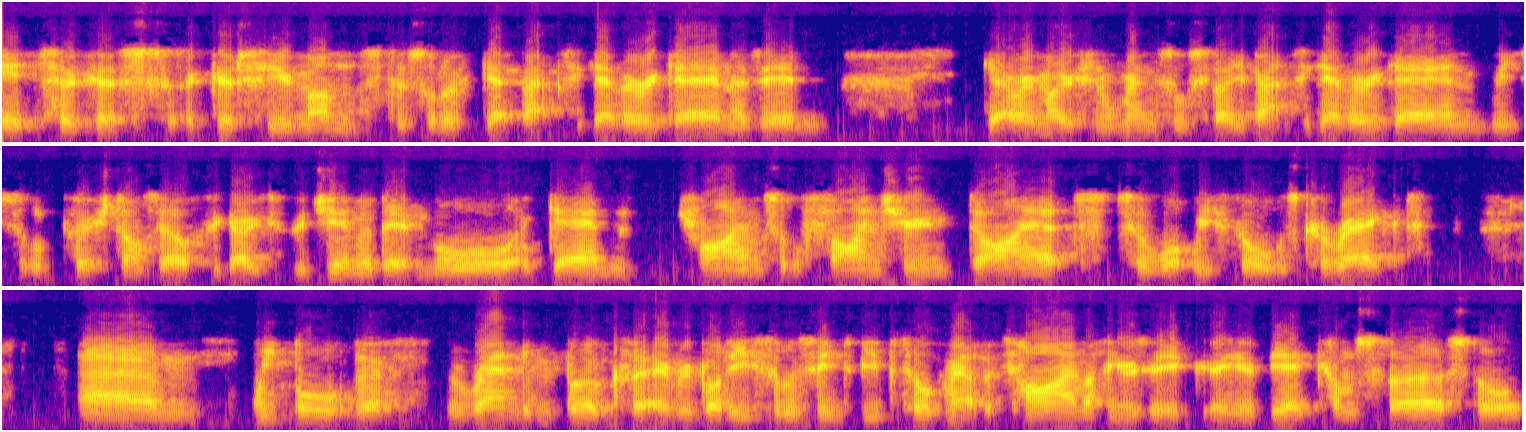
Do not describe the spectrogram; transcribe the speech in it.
it took us a good few months to sort of get back together again, as in get our emotional, mental state back together again. We sort of pushed ourselves to go to the gym a bit more again, try and sort of fine tune diet to what we thought was correct. Um, we bought the, the random book that everybody sort of seemed to be talking about at the time. I think it was the, the egg comes first, or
